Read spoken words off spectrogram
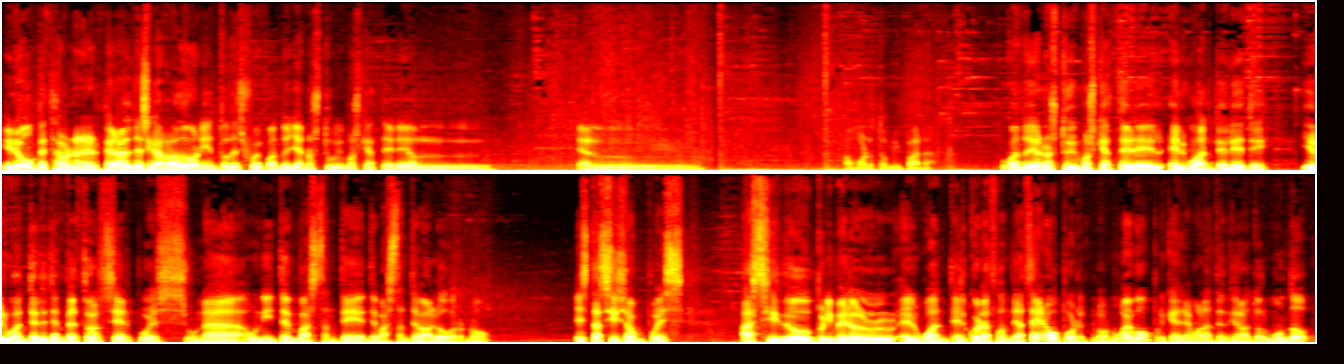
y luego empezaron a nerfear al desgarrador, y entonces fue cuando ya nos tuvimos que hacer el... el... Ha muerto mi pana. Cuando ya nos tuvimos que hacer el, guantelete, y el guantelete empezó a ser pues una, un ítem bastante, de bastante valor, ¿no? Esta season pues ha sido primero el, el corazón de acero, por lo nuevo, porque ha llamado la atención a todo el mundo,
